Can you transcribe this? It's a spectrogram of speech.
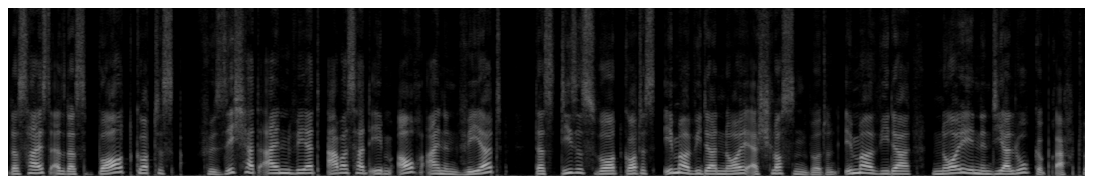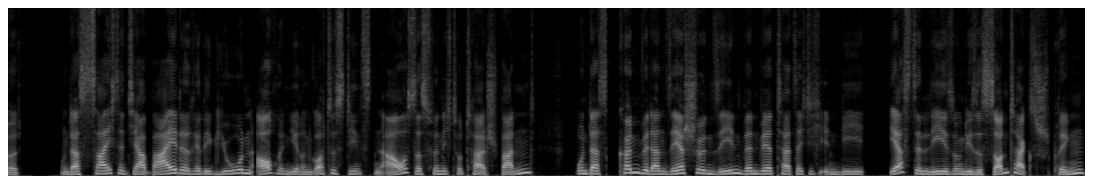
Das heißt also, das Wort Gottes für sich hat einen Wert, aber es hat eben auch einen Wert, dass dieses Wort Gottes immer wieder neu erschlossen wird und immer wieder neu in den Dialog gebracht wird. Und das zeichnet ja beide Religionen auch in ihren Gottesdiensten aus. Das finde ich total spannend. Und das können wir dann sehr schön sehen, wenn wir tatsächlich in die erste Lesung dieses Sonntags springen,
